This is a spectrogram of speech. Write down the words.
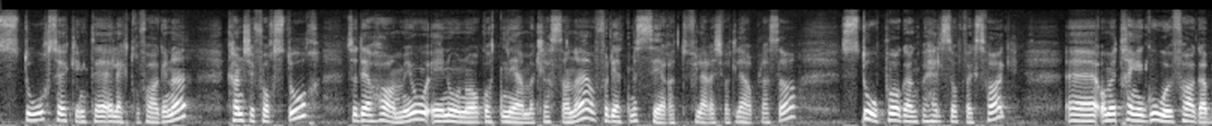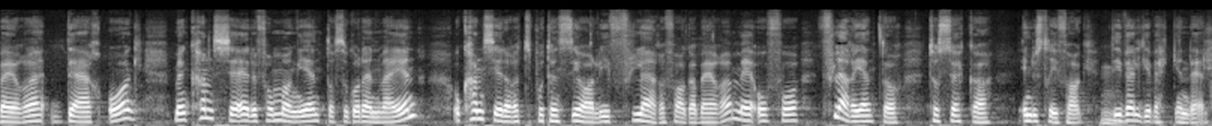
stor søking til elektrofagene, kanskje for stor. Så der har vi jo i noen år gått ned med klassene, fordi at vi ser at flere ikke har fått læreplasser. Stor pågang på helse- og oppvekstfag. Uh, og vi trenger gode fagarbeidere der òg. Men kanskje er det for mange jenter som går den veien. Og kanskje er det et potensial i flere fagarbeidere med å få flere jenter til å søke industrifag. Mm. De velger vekk en del.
